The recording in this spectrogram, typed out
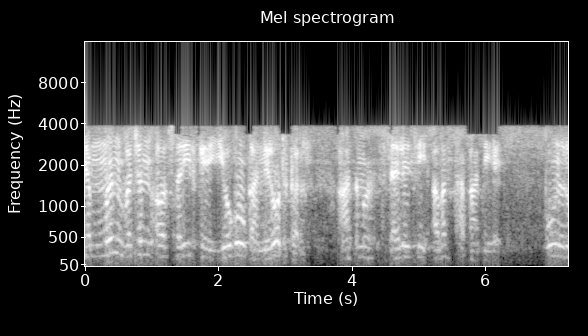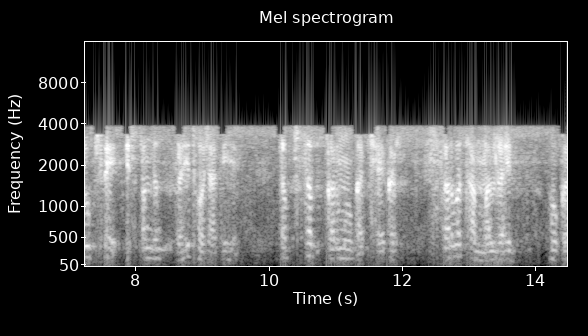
जब मन, वचन और शरीर के योगों का निरोध कर आत्मा शैलेसी अवस्था पाती है, पूर्ण रूप से स्पंदन रहित हो जाती है, तब सब कर्मों का क्षय कर, सर्वथा मल रहित होकर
